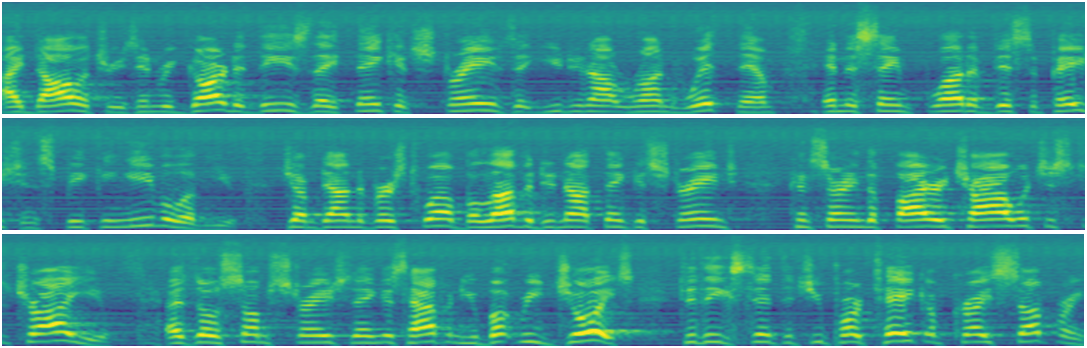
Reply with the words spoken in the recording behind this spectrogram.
idolatries. In regard to these, they think it strange that you do not run with them in the same flood of dissipation, speaking evil of you. Jump down to verse 12. Beloved, do not think it strange concerning the fiery trial which is to try you, as though some strange thing has happened to you, but rejoice to the extent that you partake of Christ's suffering.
